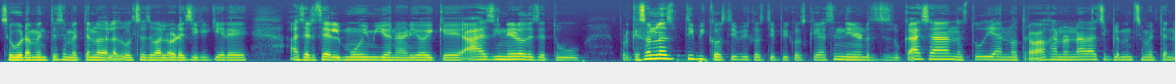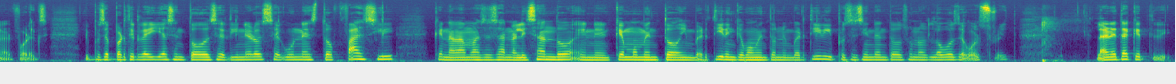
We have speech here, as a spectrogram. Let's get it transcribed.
seguramente se mete en lo de las bolsas de valores y que quiere hacerse el muy millonario y que haz dinero desde tu... Porque son los típicos, típicos, típicos que hacen dinero desde su casa, no estudian, no trabajan, no nada, simplemente se meten al Forex. Y pues a partir de ahí hacen todo ese dinero según esto fácil, que nada más es analizando en qué momento invertir, en qué momento no invertir y pues se sienten todos unos lobos de Wall Street. La neta que te,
